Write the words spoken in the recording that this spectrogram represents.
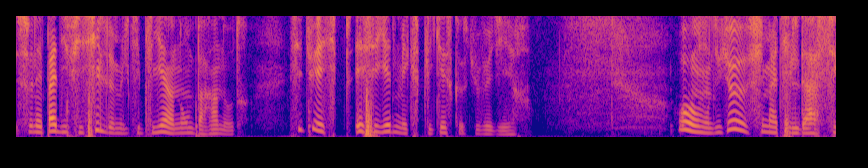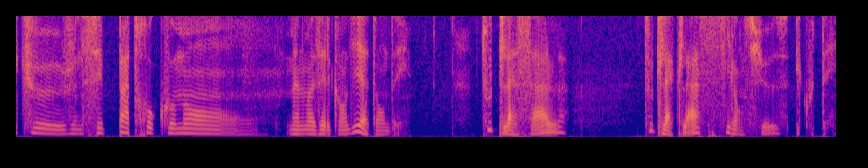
ce n'est pas difficile de multiplier un nombre par un autre. Si tu essayais de m'expliquer ce que tu veux dire. Oh mon Dieu, fit Mathilda, c'est que je ne sais pas trop comment. Mademoiselle Candy attendait. Toute la salle, toute la classe, silencieuse, écoutait.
